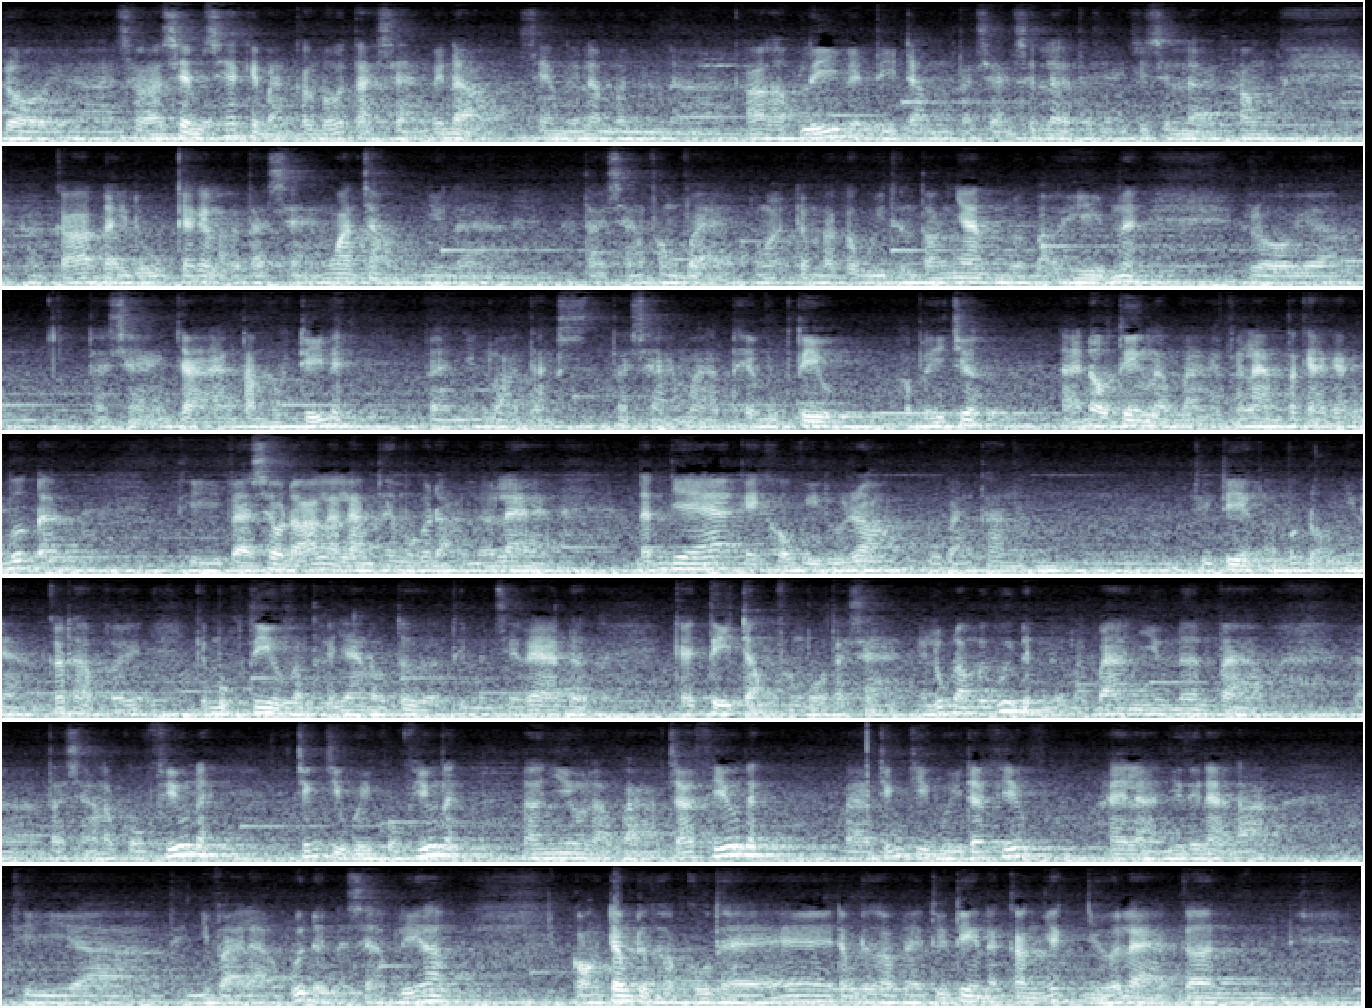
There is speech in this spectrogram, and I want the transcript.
Rồi uh, sau đó xem xét cái bản cân đối tài sản với nợ xem thử là mình uh, có hợp lý về tỷ trọng tài sản sinh lời tài sản chưa sinh lời không? Uh, có đầy đủ các cái loại tài sản quan trọng như là tài sản phòng vệ đúng không? trong đó có quỹ thanh toán nhanh rồi bảo hiểm này rồi uh, tài sản cho an tâm hưu trí này về những loại tài, tài sản mà theo mục tiêu hợp lý chưa? Đấy, đầu tiên là bạn phải làm tất cả các bước đó. Thì và sau đó là làm thêm một cái đoạn nữa là đánh giá cái khẩu vị rủi ro của bản thân Thủy Tiên ở mức độ như nào. Kết hợp với cái mục tiêu và thời gian đầu tư thì mình sẽ ra được cái tỷ trọng phân bổ tài sản. Thì lúc đó mới quyết định được là bao nhiêu nên vào uh, tài sản là cổ phiếu này chứng chỉ quỹ cổ phiếu này bao nhiêu là vào trái phiếu này và chứng chỉ quỹ trái phiếu hay là như thế nào đó. Thì uh, thì như vậy là quyết định nó sẽ hợp lý hơn còn trong trường hợp cụ thể trong trường hợp này Thủy Tiên đã cân nhắc giữa là kênh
